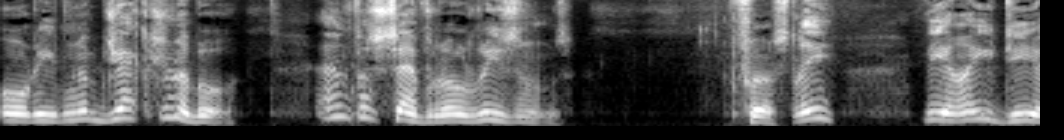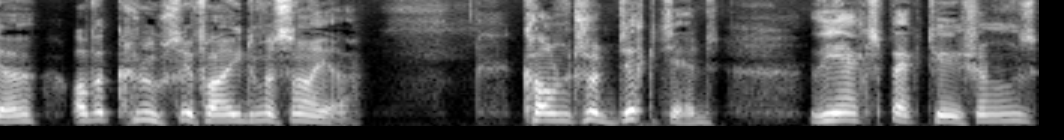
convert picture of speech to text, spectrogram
or even objectionable, and for several reasons. Firstly, the idea of a crucified Messiah contradicted the expectations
